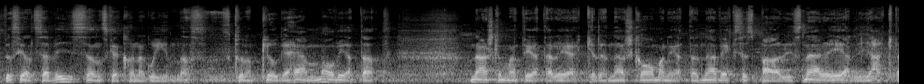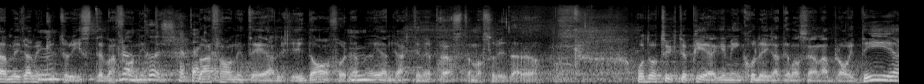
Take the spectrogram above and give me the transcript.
speciellt servisen ska kunna gå in och kunna plugga hemma och veta att när ska man inte äta räk eller när ska man äta, när växer sparris, när är älgjakt? Vi har mycket mm. turister. Varför har, ni inte, varför har ni inte älg idag för? Mm. Älgjakten är på hösten och så vidare. Och då tyckte PG, min kollega, att det var så en bra idé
